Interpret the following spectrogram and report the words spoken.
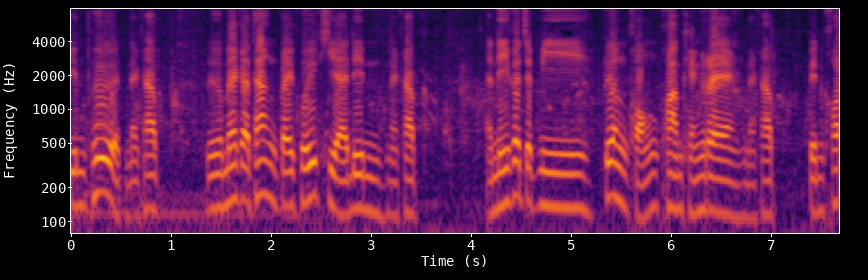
กินพืชนะครับ หรือแม้กระทั่งไปคุยเขี่ยดินนะครับ อันนี้ก็จะมีเรื่องของความแข็งแรงนะครับ เป็นข้อ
